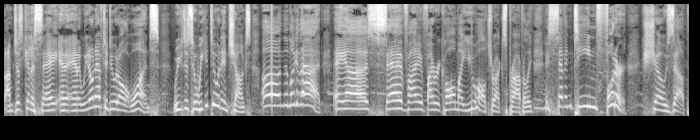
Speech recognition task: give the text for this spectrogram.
I'm just gonna say, and, and we don't have to do it all at once. We could just we could do it in chunks. Oh, and then look at that! A uh, if I if I recall my U-Haul trucks properly, a 17 footer shows up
